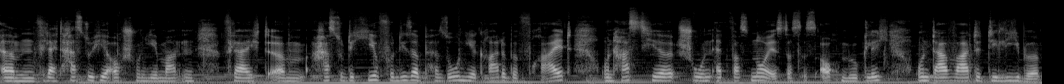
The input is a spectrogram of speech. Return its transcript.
ähm, vielleicht hast du hier auch schon jemanden, vielleicht ähm, hast du dich hier von dieser Person hier gerade befreit und hast hier schon etwas Neues. Das ist auch möglich und da wartet die Liebe.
